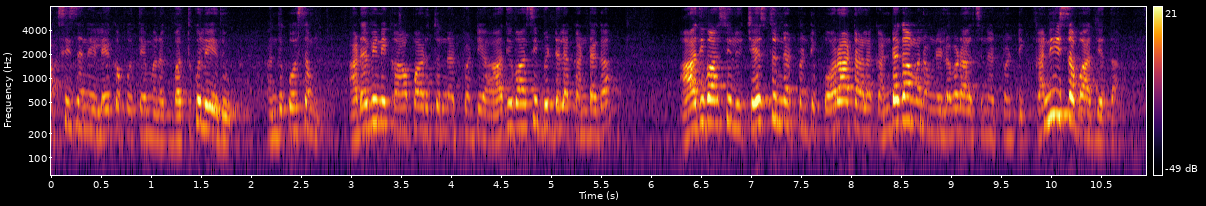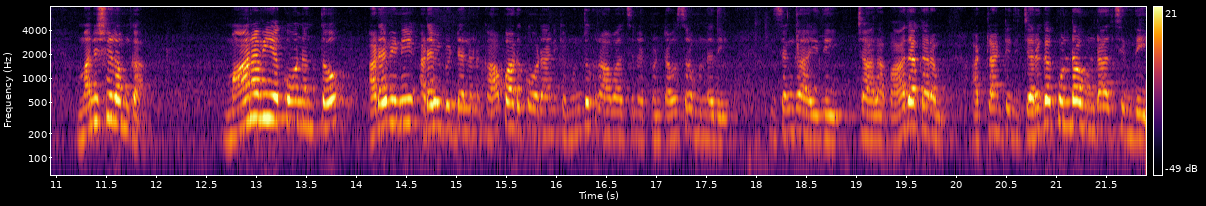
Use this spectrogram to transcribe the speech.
ఆక్సిజన్ లేకపోతే మనకు బతుకులేదు అందుకోసం అడవిని కాపాడుతున్నటువంటి ఆదివాసీ బిడ్డల కండగా ఆదివాసీలు చేస్తున్నటువంటి పోరాటాల కండగా మనం నిలబడాల్సినటువంటి కనీస బాధ్యత. మనుషులంగా మానవీయ కోణంతో అడవిని అడవి బిడ్డలను కాపాడుకోవడానికి ముందుకు రావాల్సినటువంటి అవసరం ఉన్నది. నిజంగా ఇది చాలా బాధాకరం. అట్లాంటిది జరగకుండా ఉండాల్సింది.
